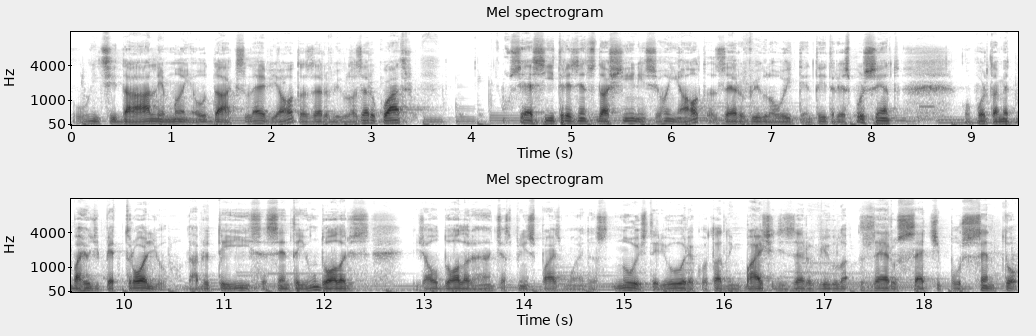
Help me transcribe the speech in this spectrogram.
o índice da Alemanha, o DAX, leve alta 0,04%, o CSI 300 da China encerrou em alta, 0,83%. Comportamento do barril de petróleo, WTI, 61 dólares. Já o dólar ante as principais moedas no exterior é cotado em baixa de 0,07%.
